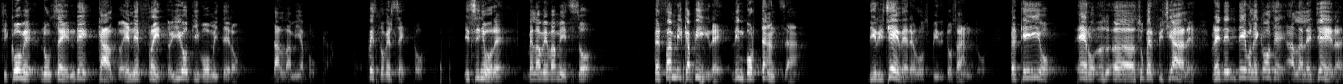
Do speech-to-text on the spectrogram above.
Siccome non sei né caldo e né freddo, io ti vomiterò dalla mia bocca. Questo versetto il Signore me l'aveva messo per farmi capire l'importanza di ricevere lo Spirito Santo, perché io ero uh, superficiale, pretendevo le cose alla leggera.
